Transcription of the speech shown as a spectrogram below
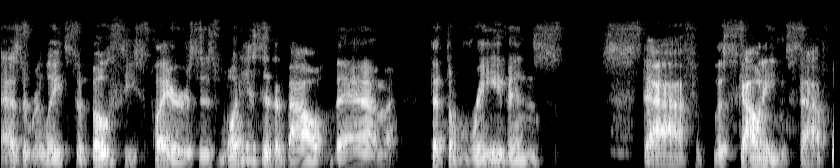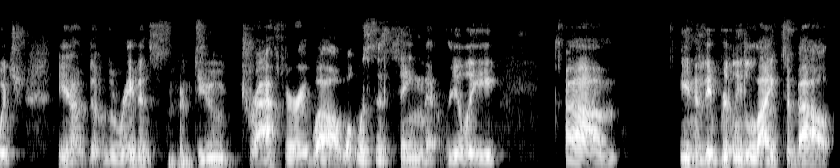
as it relates to both these players is what is it about them that the Ravens staff, the scouting staff, which you know the, the Ravens mm-hmm. do draft very well. What was the thing that really, um, you know, they really liked about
